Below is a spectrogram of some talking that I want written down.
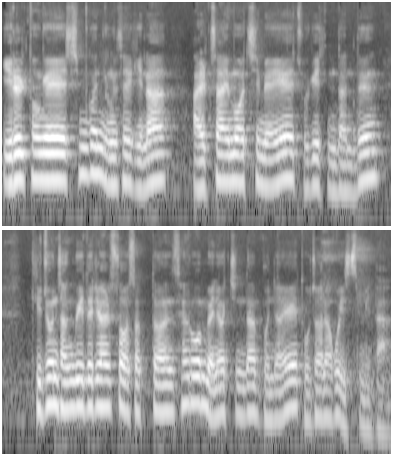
이를 통해 심근경색이나 알츠하이머 치매의 조기 진단 등 기존 장비들이 할 수 없었던 새로운 면역 진단 분야에 도전하고 있습니다.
